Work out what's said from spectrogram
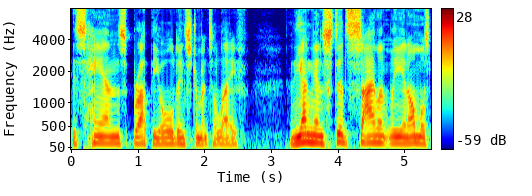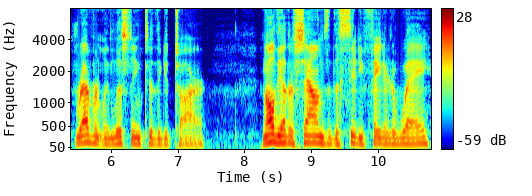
his hands brought the old instrument to life. And the young man stood silently and almost reverently listening to the guitar and all the other sounds of the city faded away,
